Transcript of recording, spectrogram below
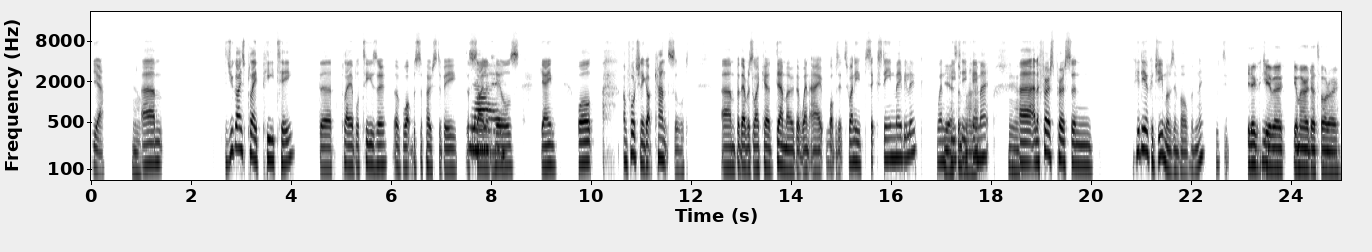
Yeah. Yeah. Um, did you guys play PT, the playable teaser of what was supposed to be the Silent Hills game? Well, unfortunately, got cancelled. Um, but there was like a demo that went out. What was it? 2016, maybe Luke, when Yeah, PT something like came out. Yeah. Uh, and a first person, Hideo Kojima was involved, wasn't he? Was it Hideo Kojima, Guillermo del Toro,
